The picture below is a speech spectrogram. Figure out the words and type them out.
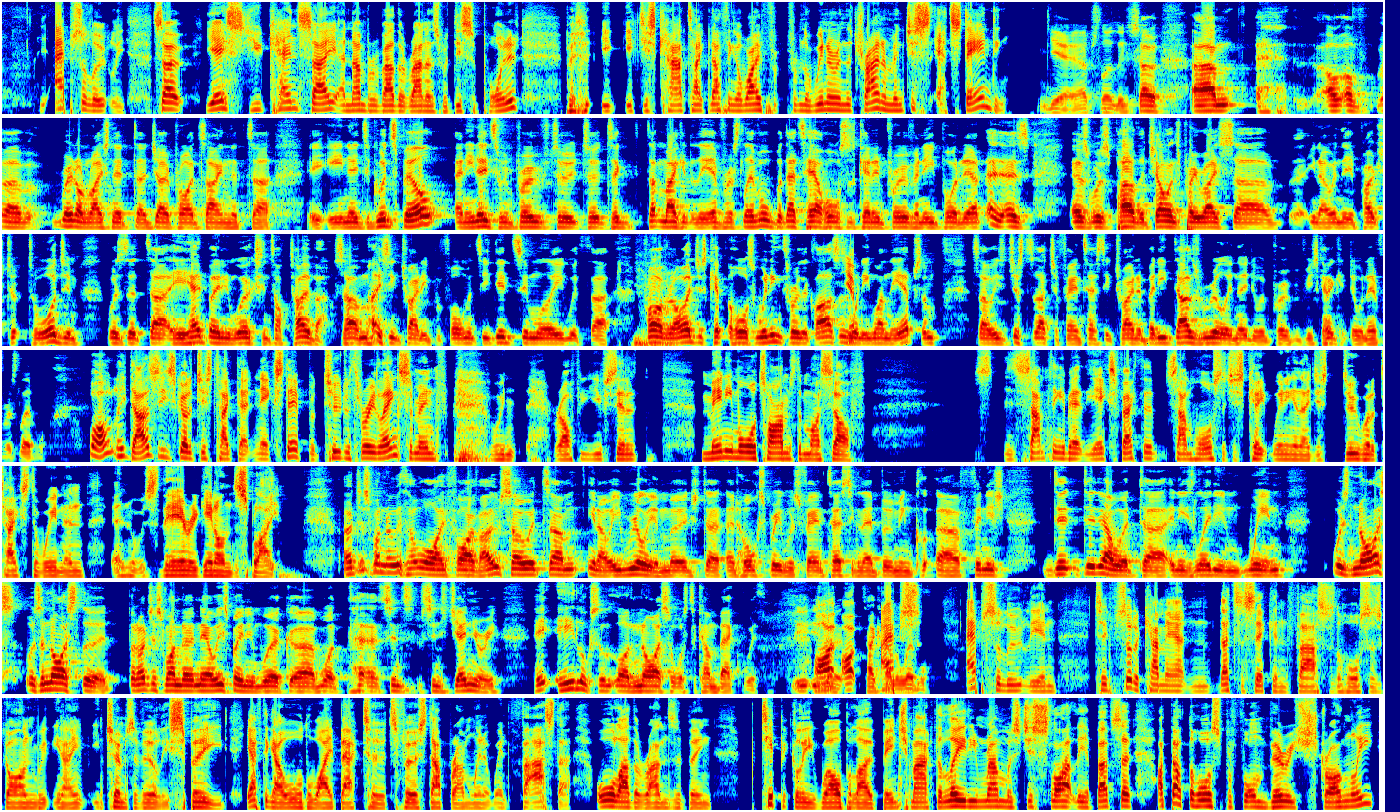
Absolutely. So yes, you can say a number of other runners were disappointed, but you, you just can't take nothing away from, from the winner and the trainer. I mean, just outstanding. Yeah, absolutely. So um, I've uh, read on RaceNet uh, Joe Pride saying that uh, he needs a good spell and he needs to improve to, to to make it to the Everest level. But that's how horses can improve. And he pointed out, as as was part of the challenge pre-race, uh, you know, in the approach to, towards him, was that uh, he had been in work since October. So amazing training performance. He did similarly with uh, Private Eye, just kept the horse winning through the classes yep. when he won the Epsom. So he's just such a fantastic trainer. But he does really need to improve if he's going to get to an Everest level. Well, he does. He's got to just take that next step, but two to three lengths. I mean, when Ralphie, you've said it many more times than myself there's something about the X factor. Some horses just keep winning and they just do what it takes to win, and and it was there again on display. I just wonder with Hawaii Five O. So it's um you know he really emerged at, at Hawkesbury was fantastic in that booming uh, finish. Did Ditto at uh, in his leading win was nice. Was a nice third, but I just wonder now he's been in work uh, what since since January. He he looks a lot of nice horse to come back with. I, I, take abs- level. Absolutely, and to sort of come out and that's the second fastest the horse has gone with, you know, in terms of early speed. You have to go all the way back to its first up run when it went faster. All other runs have been typically well below benchmark. The leading run was just slightly above. So I felt the horse performed very strongly,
